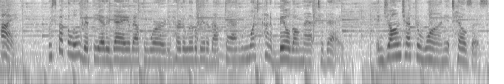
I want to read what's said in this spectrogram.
Hi. We spoke a little bit the other day about the Word and heard a little bit about that, and we want to kind of build on that today. In John chapter 1, it tells us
